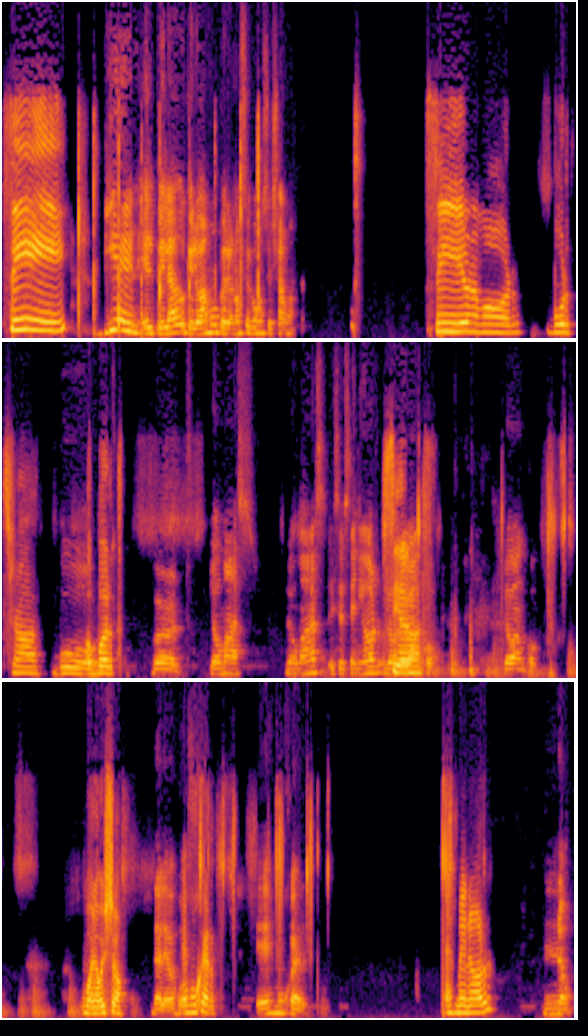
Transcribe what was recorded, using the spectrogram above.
Sí. Bien, el pelado que lo amo, pero no sé cómo se llama. Sí, era un amor. Burt. O Burt, Burt. Lo más, lo más, ese señor, lo Sí, banco. Lo banco. Bueno, voy yo. Dale, vas vos. Es mujer. Es mujer. Es menor. No.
